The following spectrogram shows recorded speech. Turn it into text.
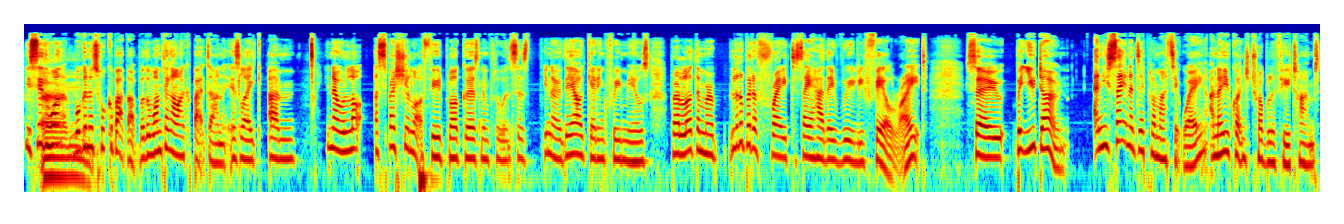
You see, the one Um, we're going to talk about that, but the one thing I like about Dan is like, um, you know, a lot, especially a lot of food bloggers and influencers, you know, they are getting free meals, but a lot of them are a little bit afraid to say how they really feel, right? So, but you don't. And you say it in a diplomatic way. I know you've got into trouble a few times,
